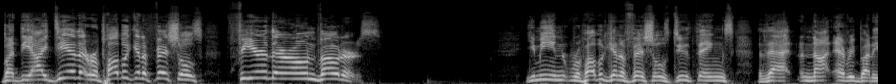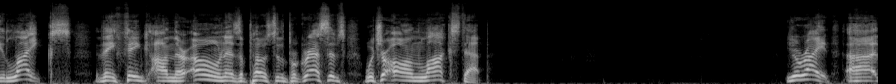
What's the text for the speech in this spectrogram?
But the idea that Republican officials fear their own voters. You mean Republican officials do things that not everybody likes? They think on their own as opposed to the progressives, which are all in lockstep. You're right. Uh,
